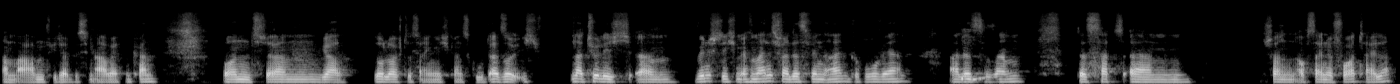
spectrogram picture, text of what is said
am Abend wieder ein bisschen arbeiten kann. Und ähm, ja, so läuft es eigentlich ganz gut. Also ich natürlich ähm, wünschte ich mir manchmal, dass wir in einem Büro wären, alle mhm. zusammen. Das hat ähm, schon auch seine Vorteile.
